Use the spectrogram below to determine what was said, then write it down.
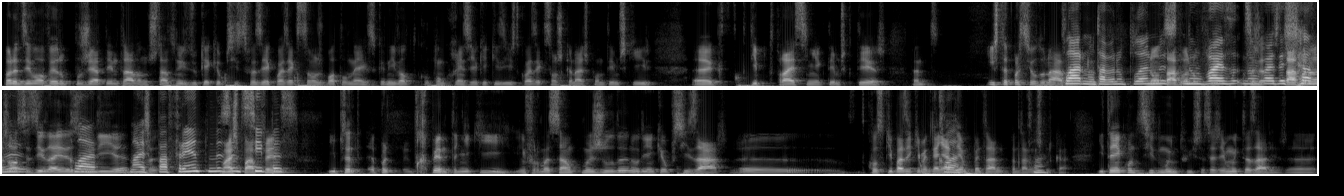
para desenvolver o projeto de entrada nos Estados Unidos. O que é que eu preciso fazer? Quais é que são os bottlenecks? A nível de concorrência, o que é que existe? Quais é que são os canais para onde temos que ir? Uh, que, que, tipo de pricing é que temos que ter? Portanto, isto apareceu do nada. Claro, não estava no plano, não mas não, no, vais, não seja, vais deixar estava nas nossas ideias claro, um dia. Mais para a frente, mas antecipa-se. E, portanto, de repente tenho aqui informação que me ajuda no dia em que eu precisar uh, conseguir basicamente ganhar claro. tempo para entrar, para entrar claro. neste mercado. E tem acontecido muito isto, ou seja, em muitas áreas. Uh,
